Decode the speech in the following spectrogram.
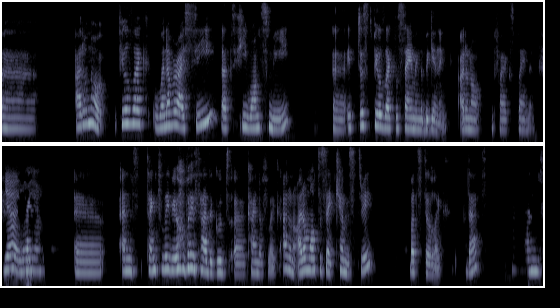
Uh, i don't know feels like whenever I see that he wants me, uh, it just feels like the same in the beginning. I don't know if I explained it. Yeah, yeah, yeah. Uh, and thankfully, we always had a good uh, kind of like I don't know. I don't want to say chemistry, but still like that. Mm-hmm. And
